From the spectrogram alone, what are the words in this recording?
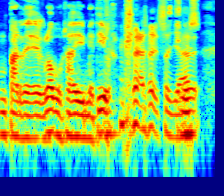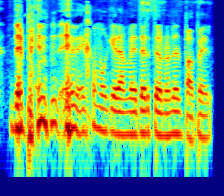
Un par de globos ahí metidos. Claro, eso ya Sí. depende de cómo quieras meterte o no en el papel.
